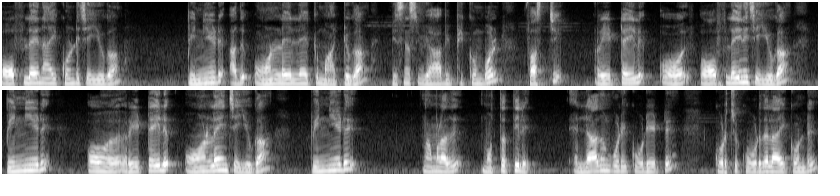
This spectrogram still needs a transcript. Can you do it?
ഓഫ്ലൈനായിക്കൊണ്ട് ചെയ്യുക. പിന്നീട് അത് ഓൺലൈനിലേക്ക് മാറ്റുക. ബിസിനസ് വ്യാപിപ്പിക്കുമ്പോൾ ഫസ്റ്റ് റീറ്റെയിൽ ഓഫ്ലൈൻ ചെയ്യുക. പിന്നീട് റീറ്റെയിൽ ഓൺലൈൻ ചെയ്യുക. പിന്നീട് നമ്മളത് മൊത്തത്തിൽ എല്ലാതും കൂടി കൂടിയിട്ട് കുറച്ച് കൂടുതലായിക്കൊണ്ട്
